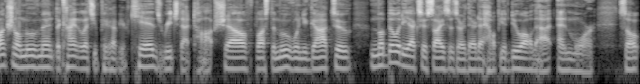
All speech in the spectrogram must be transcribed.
functional movement, the kind that lets you pick up your kids, reach that top shelf, bust a move when you got to. Mobility exercises are there to help you do all that and more. So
